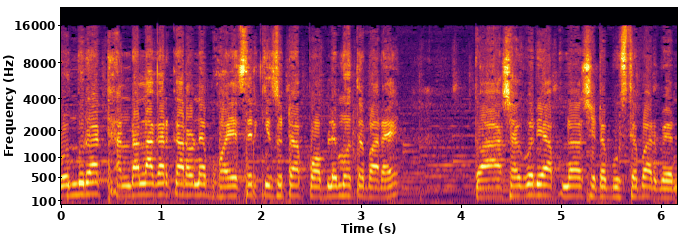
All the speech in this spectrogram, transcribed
বন্ধুরা, ঠান্ডা লাগার কারণে ভয়েসের কিছুটা প্রবলেম হতে পারে। তো আশা করি আপনারা সেটা বুঝতে পারবেন।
